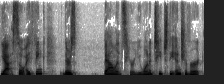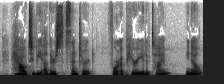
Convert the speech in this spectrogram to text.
yeah, so I think there's balance here. You want to teach the introvert how to be others centered for a period of time, you know,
